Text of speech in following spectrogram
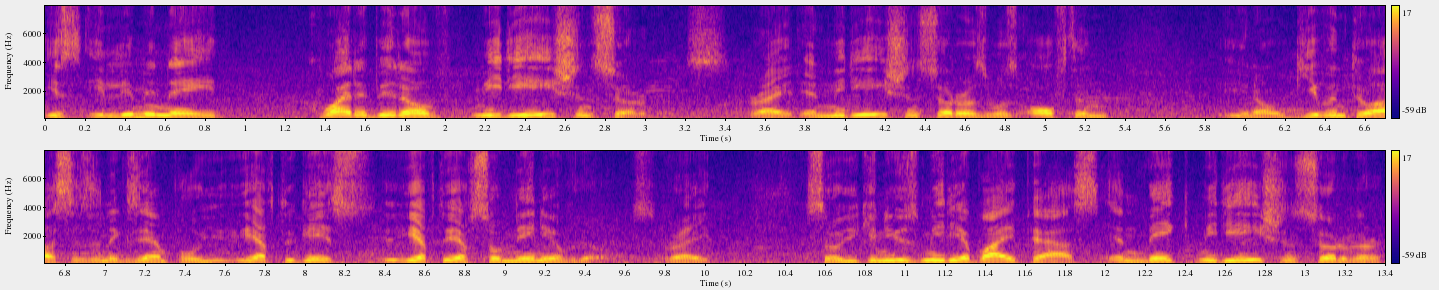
is eliminate quite a bit of mediation servers, right? And mediation servers was often, you know, given to us as an example. You have to get, you have to have so many of those, right? So you can use media bypass and make mediation server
